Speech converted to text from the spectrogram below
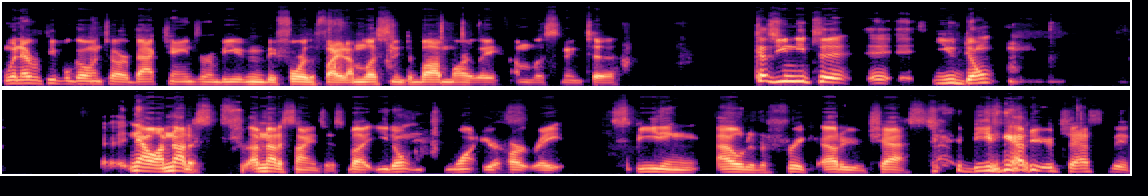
whenever people go into our back change room, even before the fight, I'm listening to Bob Marley. I'm listening to because you need to you don't now i'm not a i'm not a scientist but you don't want your heart rate speeding out of the freak out of your chest beating out of your chest the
